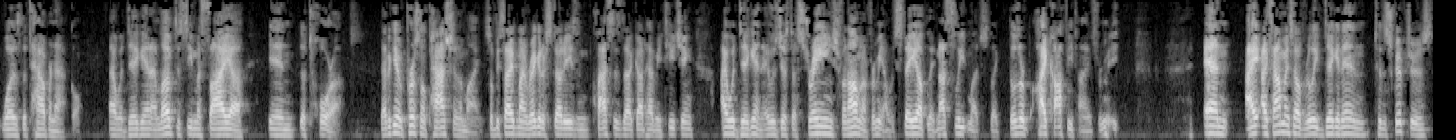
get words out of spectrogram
was the tabernacle. I would dig in. I love to see Messiah in the Torah. That became a personal passion of mine. So beside my regular studies and classes that God had me teaching, I would dig in. It was just a strange phenomenon for me. I would stay up late, not sleep much. Like those are high coffee times for me. And I, I found myself really digging in to the scriptures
